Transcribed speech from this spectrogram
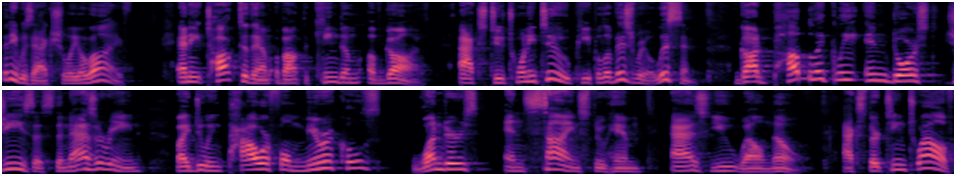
that he was actually alive. And he talked to them about the kingdom of God. Acts 2:22, people of Israel, listen. God publicly endorsed Jesus the Nazarene by doing powerful miracles, wonders, and signs through him as you well know. Acts 13 12.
